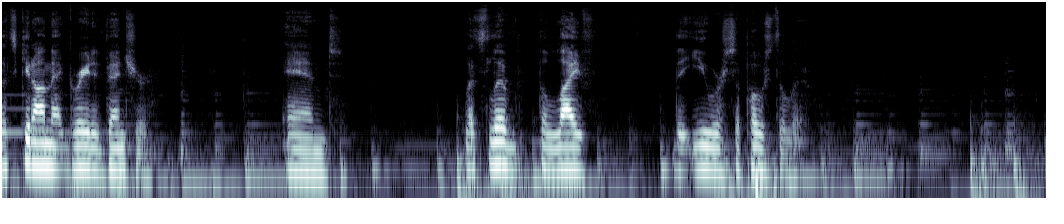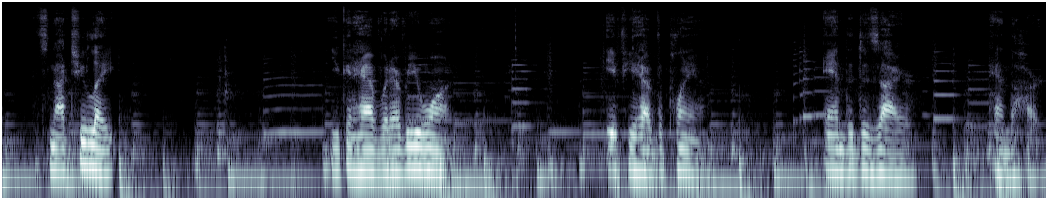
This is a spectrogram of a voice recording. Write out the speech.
Let's get on that great adventure. And let's live the life that you were supposed to live. It's not too late. You can have whatever you want if you have the plan and the desire and the heart.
